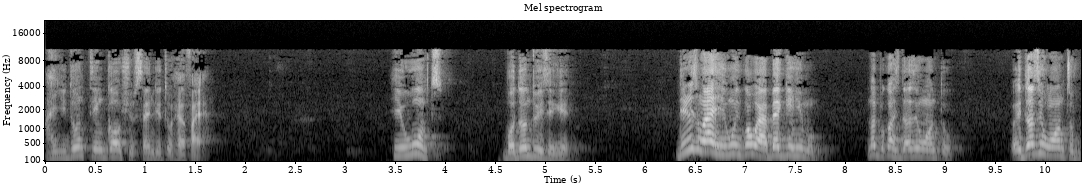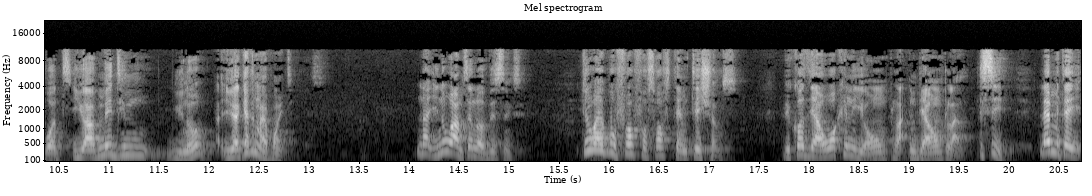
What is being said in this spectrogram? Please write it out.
And you don't think God should send you to hellfire. He won't. But don't do it again. The reason why he won't, because we are begging him. Not because he doesn't want to. He doesn't want to, but you have made him, you know, you are getting my point. Now, you know what I'm saying of these things? Do you know why people fall for such temptations? Because they are working in, your own plan, in their own plan. You see, let me tell you,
